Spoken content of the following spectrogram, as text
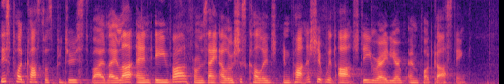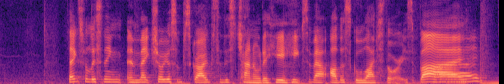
This podcast was produced by Leila and Eva from St. Aloysius College in partnership with ArchD Radio and Podcasting. Thanks for listening and make sure you're subscribed to this channel to hear heaps about other school life stories. Bye. Bye.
